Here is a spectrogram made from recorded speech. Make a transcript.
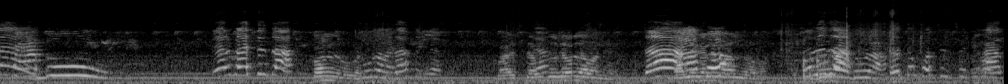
দাদু। তোর বাড়িতে যা কোন দেবো যা তুই। বাড়িতে আমি যাবা না যা গালে গালে মারলো আমার চলে যা তোর তো পঁচিশ আজ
